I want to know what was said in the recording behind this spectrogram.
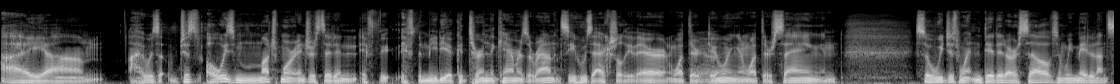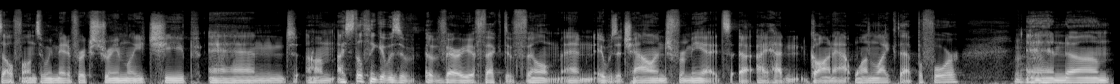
I. Um, I was just always much more interested in if the if the media could turn the cameras around and see who's actually there and what they're doing and what they're saying. And so we just went and did it ourselves and we made it on cell phones and we made it for extremely cheap. And um, I still think it was a, a very effective film and it was a challenge for me. It's, I hadn't gone at one like that before. And um,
